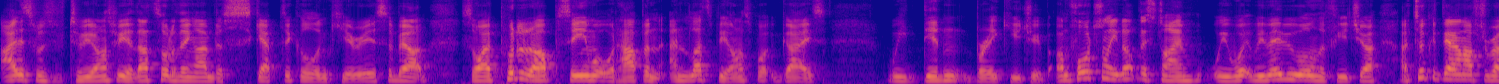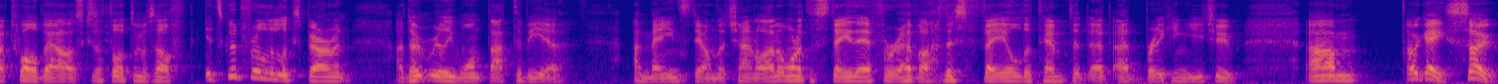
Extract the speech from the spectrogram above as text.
I just was, to be honest with you, that sort of thing I'm just skeptical and curious about. So I put it up, seeing what would happen. And let's be honest, guys, we didn't break YouTube. Unfortunately, not this time. We, we maybe will in the future. I took it down after about 12 hours because I thought to myself, it's good for a little experiment. I don't really want that to be a, a mainstay on the channel. I don't want it to stay there forever. This failed attempt at, at, at breaking YouTube. Um, okay, so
